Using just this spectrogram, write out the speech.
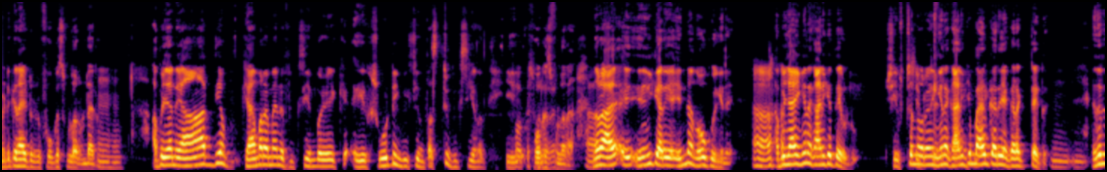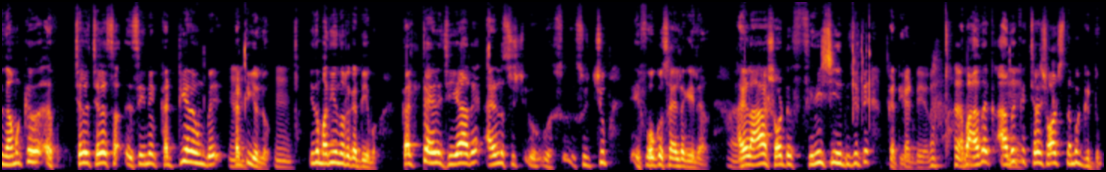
മെഡിക്കനായിട്ടൊരു ഫോക്കസ് പുള്ളർ ഉണ്ടായിരുന്നു. അപ്പോൾ ഞാൻ ആദ്യം ക്യാമറമാനെ ഫിക്സ് ചെയ്യുമ്പോഴേക്ക് ഈ ഷൂട്ടിംഗ് ഫിക്സ് ചെയ്യുമ്പോൾ ഫസ്റ്റ് ഫിക്സ് ചെയ്യണത് ഈ ഫോക്കസ് പുള്ളറാണ് എന്നാൽ എനിക്കറിയാം എന്നെ നോക്കും ഇങ്ങനെ. അപ്പൊ ഞാൻ ഇങ്ങനെ കാണിക്കത്തേ ഉള്ളൂ. ഷിഫ്റ്റ് എന്ന് പറയുന്നത് ഇങ്ങനെ കാണിക്കുമ്പോൾ അയാൾക്കറിയാം കറക്റ്റായിട്ട്. എന്നിട്ട് നമുക്ക് ചില ചില സീനെ കട്ട് ചെയ്യാൻ മുമ്പേ കട്ട് ചെയ്യുമല്ലോ. ഇത് മതി എന്നൊരു കട്ട് ചെയ്യുമ്പോൾ കട്ട് അയാൾ ചെയ്യാതെ അയാളുടെ സ്വിച്ച് സ്വിച്ചും ഫോക്കസ് അയാളുടെ കയ്യിലാണ്. അയാൾ ആ ഷോട്ട് ഫിനിഷ് ചെയ്യിപ്പിച്ചിട്ട് കട്ട് ചെയ്യും. ചെയ്യണം. അപ്പോൾ അതൊക്കെ അതൊക്കെ ചില ഷോട്ട്സ് നമുക്ക് കിട്ടും.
